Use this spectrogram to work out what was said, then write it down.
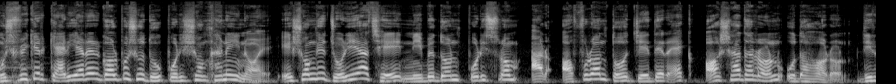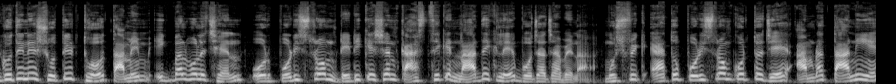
মুশফিকের ক্যারিয়ারের গল্প শুধু পরিসংখ্যানেই নয়, এর সঙ্গে জড়িয়ে আছে নিবেদন, পরিশ্রম আর অফুরন্ত জেদের এক অসাধারণ উদাহরণ। দীর্ঘদিনের সতীর্থ তামিম ইকবাল বলেছেন, ওর পরিশ্রম, ডেডিকেশন কাছ থেকে না দেখলে বোঝা যাবে না। মুশফিক এত পরিশ্রম করতো যে আমরা তা নিয়ে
